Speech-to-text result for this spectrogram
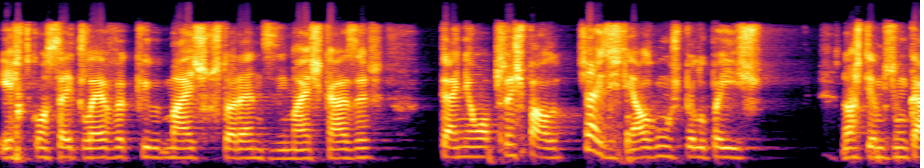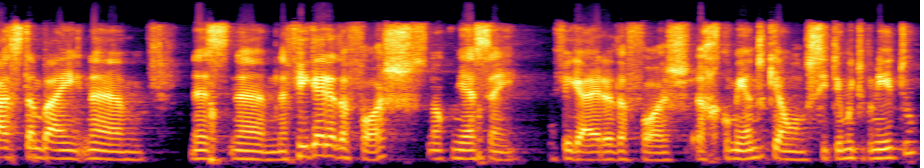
este conceito leve a que mais restaurantes e mais casas tenham opções paleo. Já existem alguns pelo país. Nós temos um caso também na, na, na Figueira da Foz, se não conhecem a Figueira da Foz, recomendo, que é um sítio muito bonito,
